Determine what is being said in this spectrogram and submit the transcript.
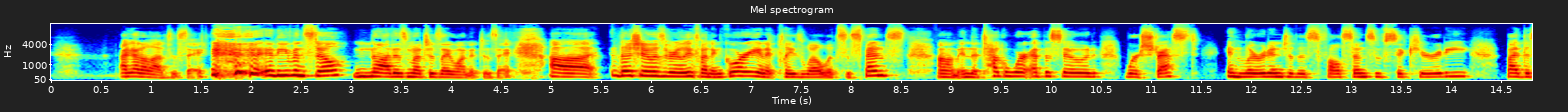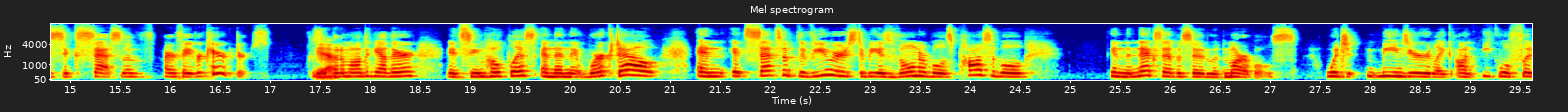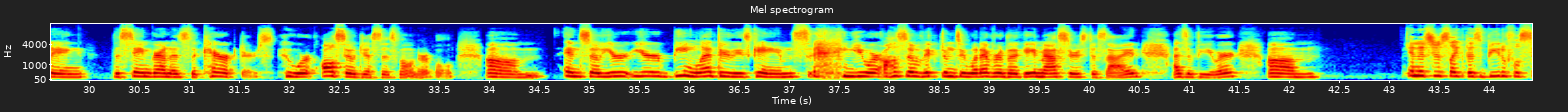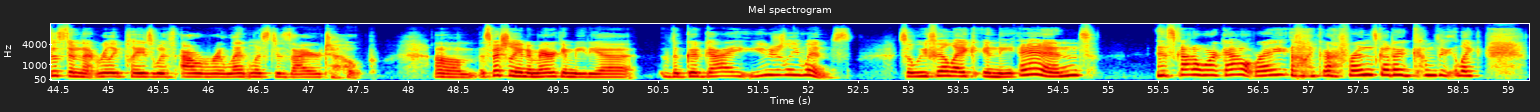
I got a lot to say. and even still, not as much as I wanted to say. Uh, the show is really fun and gory, and it plays well with suspense. Um, in the tug of war episode, we're stressed and lured into this false sense of security by the success of our favorite characters. Yeah. They put them all together, it seemed hopeless, and then it worked out, and it sets up the viewers to be as vulnerable as possible in the next episode with marbles, which means you're like on equal footing the same ground as the characters who were also just as vulnerable. Um and so you're you're being led through these games. You are also victim to whatever the game masters decide as a viewer. Um and it's just like this beautiful system that really plays with our relentless desire to hope. Um especially in american media the good guy usually wins. So we feel like in the end it's got to work out right? Like our friends got to come to like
